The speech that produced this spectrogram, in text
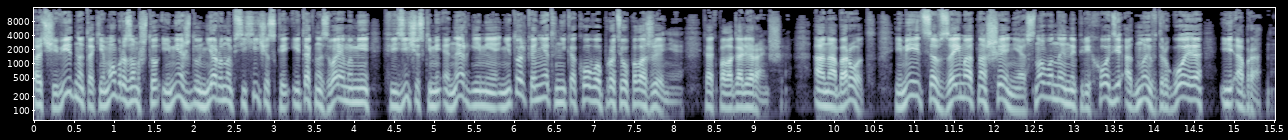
Очевидно таким образом, что и между нервно-психической и так называемыми физическими энергиями не только нет никакого противоположения, как полагали раньше, а наоборот, имеется взаимоотношение, основанное на переходе одной в другое и обратно.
